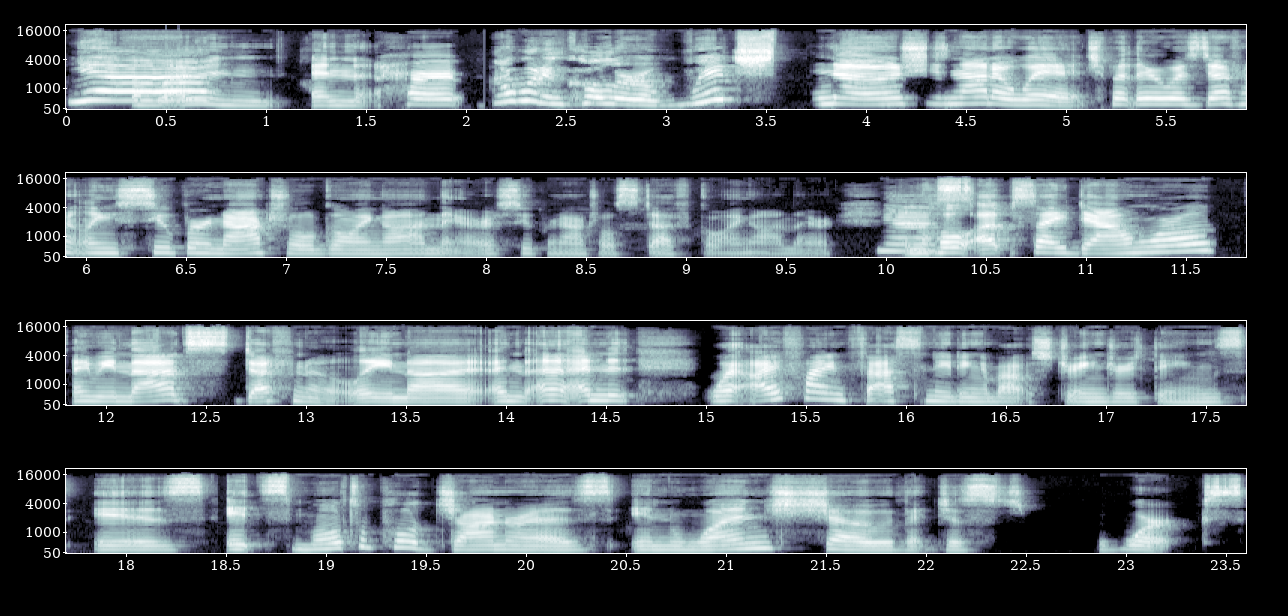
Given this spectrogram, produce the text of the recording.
Yeah. 11 and her I wouldn't call her a witch. No, she's not a witch, but there was definitely supernatural going on there, supernatural stuff going on there. Yes. And the whole upside down world, I mean, that's definitely not and and what I find fascinating about Stranger Things is it's multiple genres in one show that just works.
